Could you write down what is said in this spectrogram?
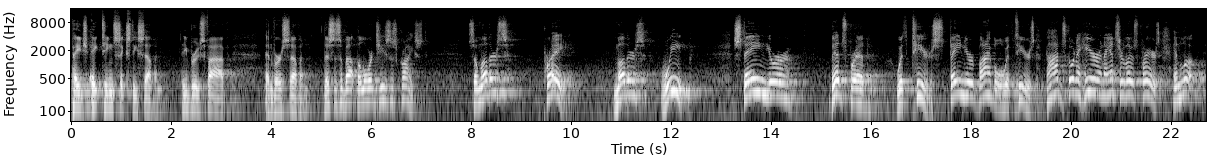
page 1867. Hebrews 5 and verse 7. This is about the Lord Jesus Christ. So, mothers, pray. Mothers, weep. Stain your bedspread with tears. Stain your Bible with tears. God's going to hear and answer those prayers. And look,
